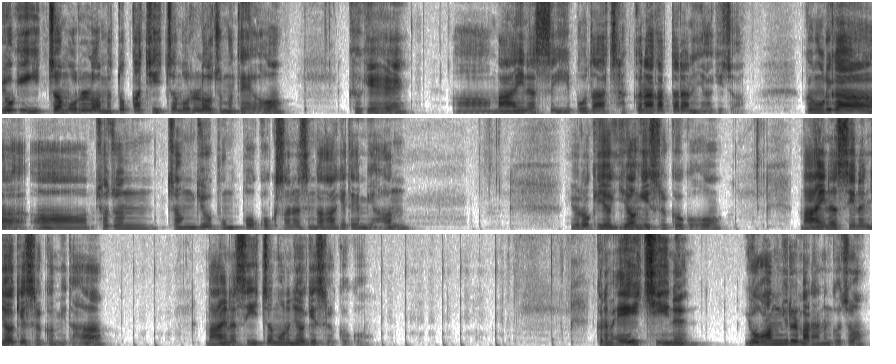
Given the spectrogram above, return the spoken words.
여기 2.5를 넣으면 똑같이 2.5를 넣어주면 돼요. 그게 어, 마이너스 2보다 작거나 같다라는 이야기죠. 그럼 우리가 어, 표준 정규 분포 곡선을 생각하게 되면 이렇게 여기 0이 있을 거고 마이너스 2는 여기 있을 겁니다. 마이너스 2.5는 여기 있을 거고 그럼 H2는 요 확률을 말하는 거죠.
